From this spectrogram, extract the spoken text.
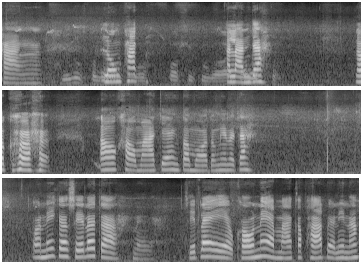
ข้างโรงพักอลันจ้ะแล้วก็เราเข้ามาแจ้งตอมอตรงนี้แล้วจ้ะตอนนี้ก็เสร็จแล้วจ้ะเสร็จแล้วเขาแนบมากระพาร์ทแบบนี้นะ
